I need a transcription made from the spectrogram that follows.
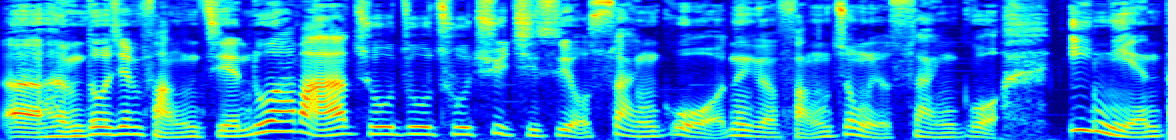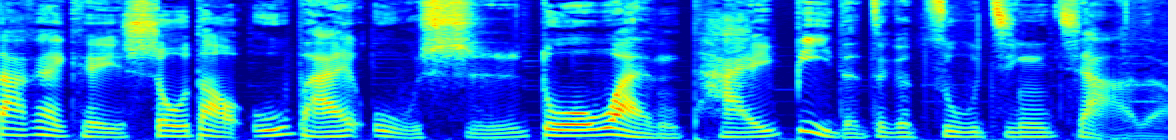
呃，很多间房间，如果他把它出租出去，其实有算过，那个房仲有算过，一年大概可以收到五百五十多万台币的这个租金价的，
